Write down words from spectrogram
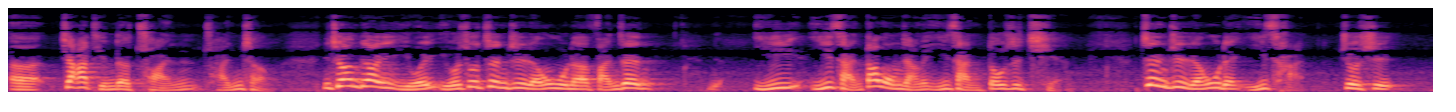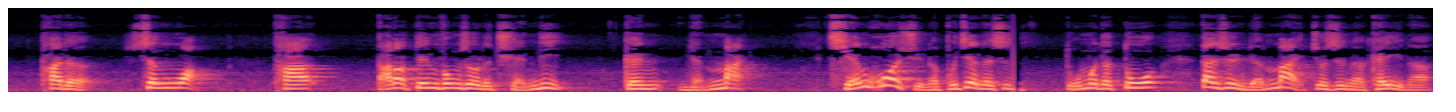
呃，家庭的传传承，你千万不要以为以为说政治人物呢，反正遗遗产，当我们讲的遗产都是钱，政治人物的遗产就是他的声望，他达到巅峰时候的权力跟人脉，钱或许呢不见得是多么的多，但是人脉就是呢可以呢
